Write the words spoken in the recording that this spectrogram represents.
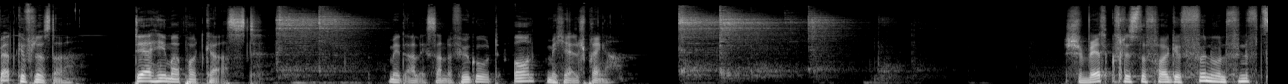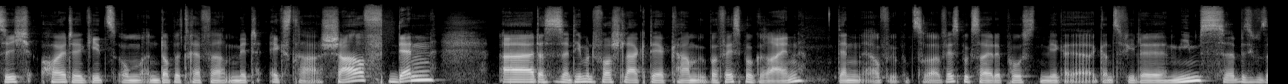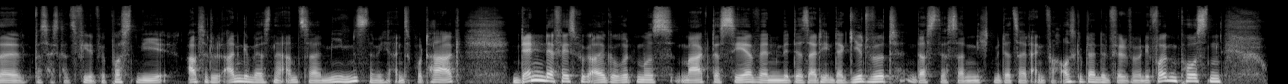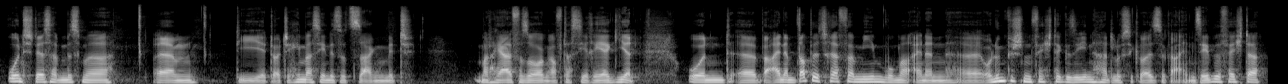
Schwertgeflüster, der HEMA-Podcast mit Alexander Fürgut und Michael Sprenger. Schwertgeflüster Folge 55. Heute geht es um einen Doppeltreffer mit extra scharf, denn äh, das ist ein Themenvorschlag, der kam über Facebook rein denn auf unserer Facebook-Seite posten wir ganz viele Memes, äh, beziehungsweise, was heißt ganz viele? Wir posten die absolut angemessene Anzahl Memes, nämlich eins pro Tag. Denn der Facebook-Algorithmus mag das sehr, wenn mit der Seite interagiert wird, dass das dann nicht mit der Zeit einfach ausgeblendet wird, wenn wir die Folgen posten. Und deshalb müssen wir ähm, die deutsche HEMA-Szene sozusagen mit Material versorgen, auf das sie reagieren. Und äh, bei einem Doppeltreffer-Meme, wo man einen äh, olympischen Fechter gesehen hat, lustigerweise sogar einen Säbelfechter,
